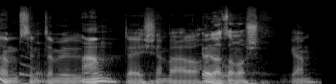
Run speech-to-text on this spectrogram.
nem, szerintem ő nem? teljesen vállalható. Önazonos. Igen.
